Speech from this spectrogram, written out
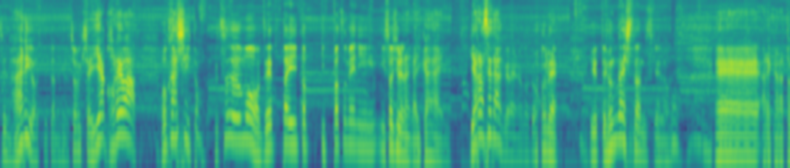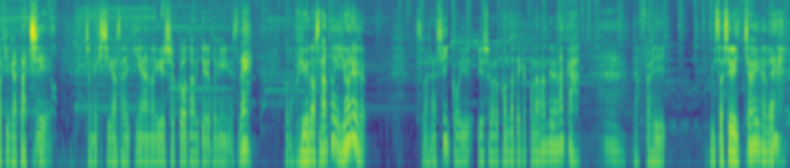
そういうのあるよって言ったんだけどちょめきちはいやこれはおかしいと。普通もう絶対と一発目に味噌汁なんかいかない。やらせだぐらいのことをね言って憤慨してたんですけれども、えー、あれから時が経ちちょめ吉が最近あの夕食を食べている時にですねこの冬の寒い夜素晴らしいこういう夕食の献立がこう並んでる中やっぱり味噌汁いっちゃうよね。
